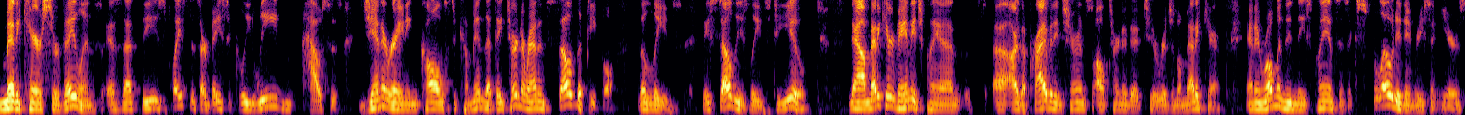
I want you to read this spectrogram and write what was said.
Medicare surveillance is that these places are basically lead houses generating calls to come in that they turn around and sell the people the leads. They sell these leads to you. Now, Medicare Advantage plans uh, are the private insurance alternative to original Medicare. And enrollment in these plans has exploded in recent years.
